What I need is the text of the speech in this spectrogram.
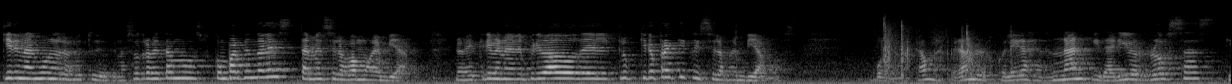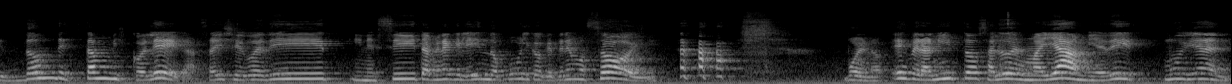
quieren alguno de los estudios que nosotros estamos compartiéndoles, también se los vamos a enviar. Nos escriben en el privado del Club Quiropráctico y se los enviamos. Bueno, estamos esperando a los colegas Hernán y Darío Rosas, que ¿dónde están mis colegas? Ahí llegó Edith, Inesita, mirá qué lindo público que tenemos hoy. Bueno, es veranito, saludos en Miami, Edith, muy bien.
